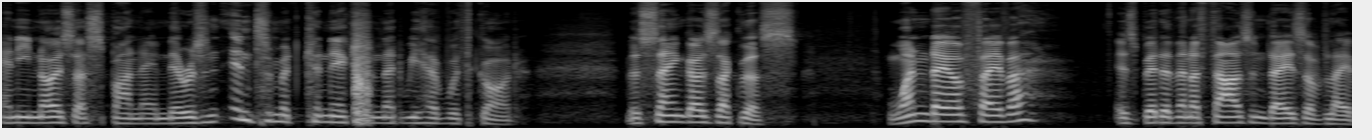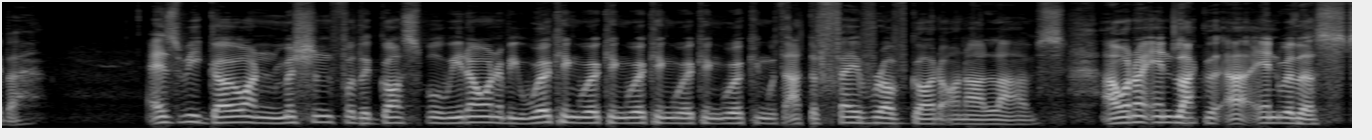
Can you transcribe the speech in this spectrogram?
and he knows us by name there is an intimate connection that we have with god the saying goes like this one day of favor is better than a thousand days of labor as we go on mission for the gospel, we don't want to be working, working, working, working, working without the favor of God on our lives. I want to end like the, uh, end with this.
